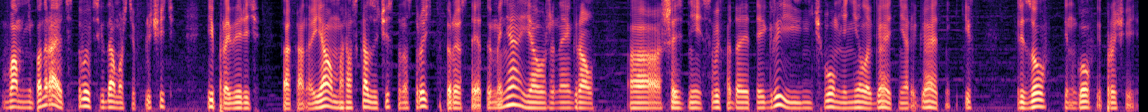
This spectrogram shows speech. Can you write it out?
вам не понравится, то вы всегда можете включить и проверить, как оно. Я вам рассказываю чисто настройки, которые стоят у меня. Я уже наиграл э, а, 6 дней с выхода этой игры, и ничего у меня не лагает, не рыгает, никаких призов, пингов и прочей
